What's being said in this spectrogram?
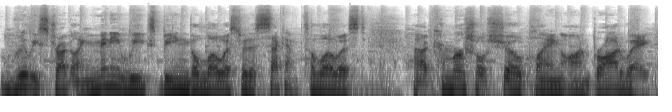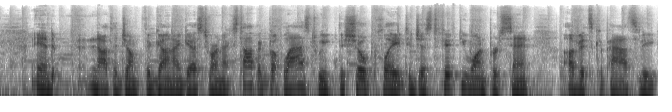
really struggling, many weeks being the lowest or the second to lowest uh, commercial show playing on Broadway. And not to jump the gun, I guess, to our next topic, but last week the show played to just 51% of its capacity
